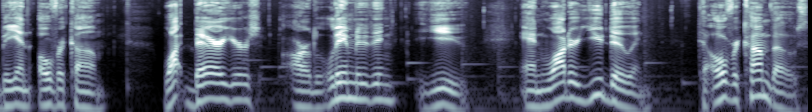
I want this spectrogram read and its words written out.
being overcome. What barriers are limiting you? And what are you doing to overcome those?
